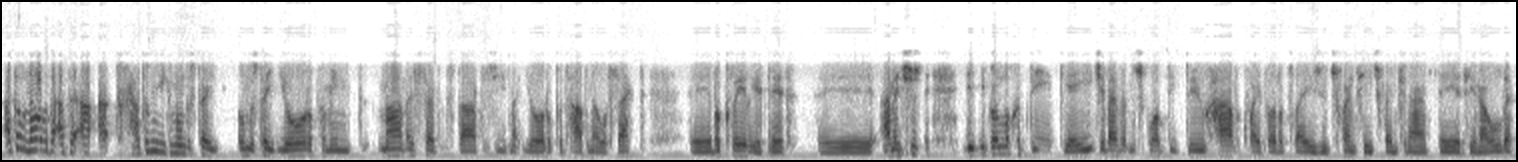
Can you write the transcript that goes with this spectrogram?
I don't know. I, I, I, don't think you can understate understate Europe. I mean, Martin has said at the start of the season that Europe would have no effect, uh, but clearly it did. Uh, and it's just, you, you've got to look at the, the age of Everton squad. They do have quite a lot of players who are 20, 29, 30 and older.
